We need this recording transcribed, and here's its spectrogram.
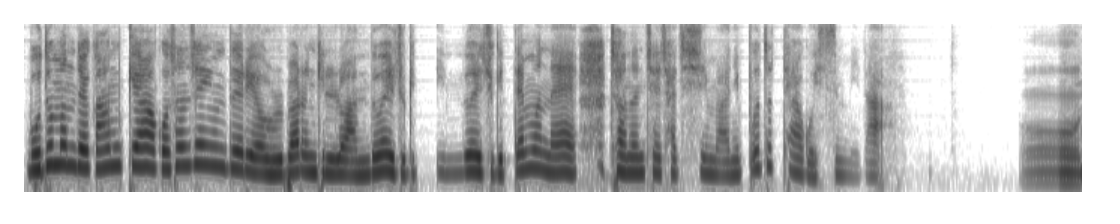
모두만들과 함께하고 선생님들이 올바른 길로 안도해주기, 인도해주기 때문에 저는 제 자신이 많이 뿌듯해하고 있습니다. 어,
